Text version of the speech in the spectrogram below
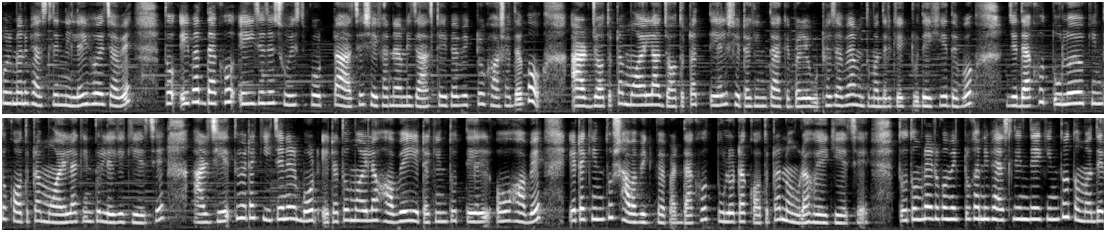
পরিমাণে ভ্যাসলিন নিলেই হয়ে যাবে। তো এবার দেখো এই যে যে সুইচ বোর্ডটা আছে, সেখানে আমি জাস্ট এইভাবে একটু ঘষা দেব। আর যতটা ময়লা, যতটা তেল, সেটা কিন্তু একেবারে উঠে যাবে। আমি তোমাদেরকে একটু দেখিয়ে দেব যে দেখো তুলোয়ও কিন্তু কতটা ময়লা কিন্তু লেগে গিয়েছে। আর যেহেতু এটা কিচেনের বোর্ড, এটা তো ময়লা হবেই, এটা কিন্তু তেলও হবে। এটা কিন্তু স্বাভাবিক ব্যাপার। দেখো তুলোটা কতটা নোংরা হয়ে গিয়েছে। তো তোমরা এরকম একটুখানি ভ্যাসলিন দিয়ে কিন্তু তোমাদের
